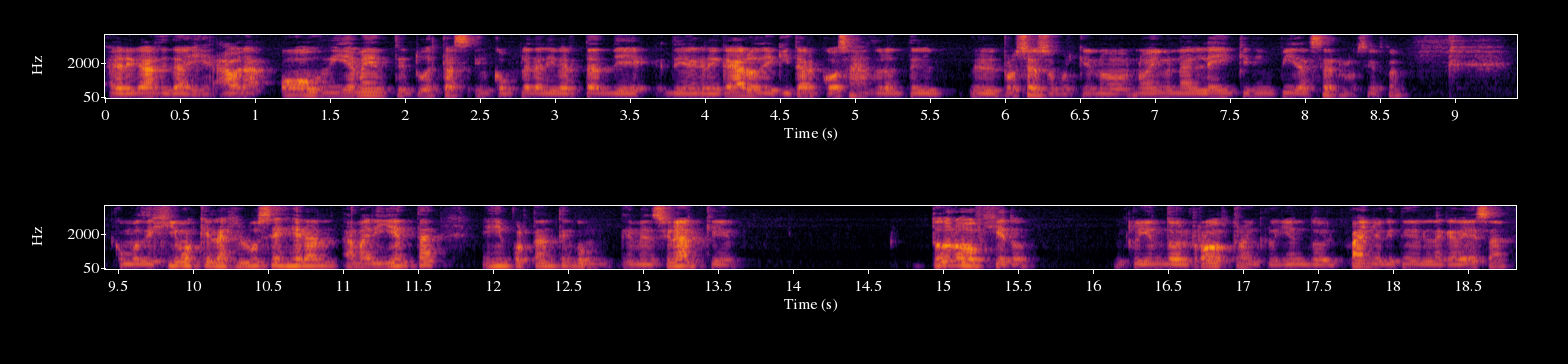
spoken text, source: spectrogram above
agregar detalles. Ahora, obviamente, tú estás en completa libertad de, agregar o de quitar cosas durante el, proceso, porque no, no, hay una ley que te impida hacerlo, ¿cierto? Como dijimos que las luces eran amarillentas, es importante mencionar que todos los objetos, incluyendo el rostro, incluyendo el paño que tiene en la cabeza,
